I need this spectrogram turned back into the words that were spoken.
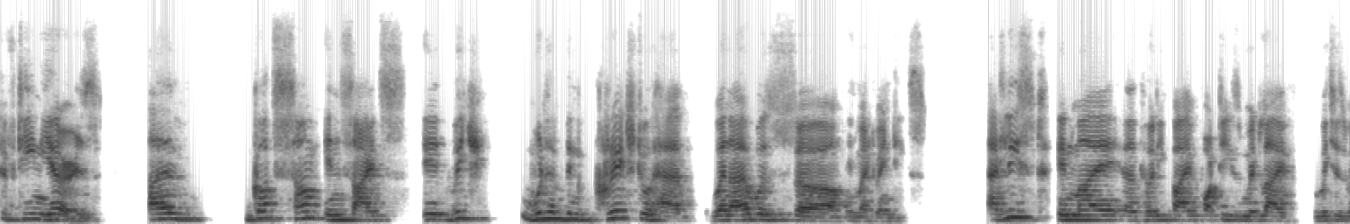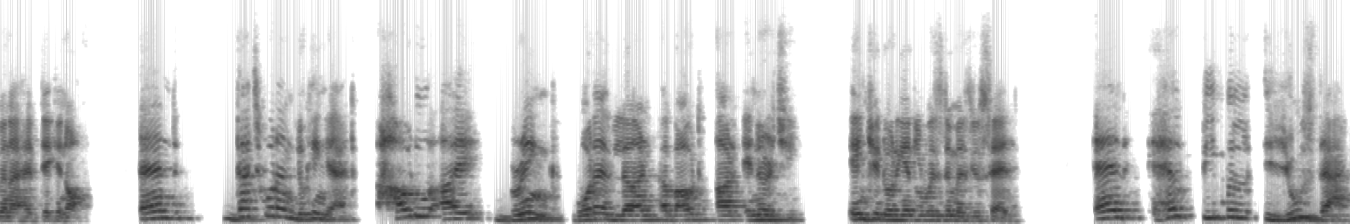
15 years i've got some insights in, which would have been great to have when i was uh, in my 20s at least in my uh, 35, 40s midlife, which is when I had taken off. And that's what I'm looking at. How do I bring what I've learned about our energy, ancient Oriental wisdom, as you said, and help people use that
